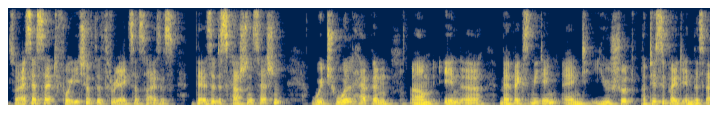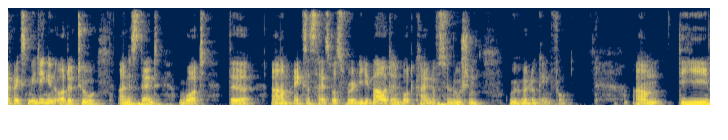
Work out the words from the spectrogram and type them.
So as I said, for each of the three exercises, there is a discussion session which will happen um, in a WebEx meeting. And you should participate in this WebEx meeting in order to understand what the um, exercise was really about and what kind of solution we were looking for. Um, the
